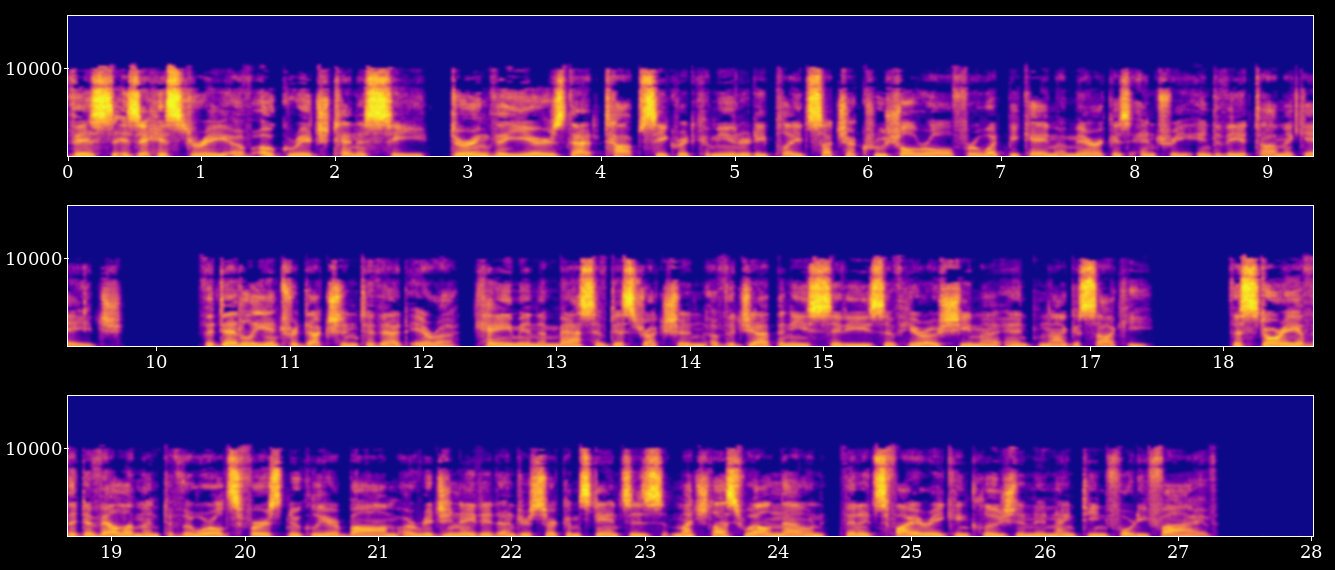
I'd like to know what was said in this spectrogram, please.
This is a history of Oak Ridge, Tennessee, during the years that top secret community played such a crucial role for what became America's entry into the atomic age. The deadly introduction to that era came in the massive destruction of the Japanese cities of Hiroshima and Nagasaki. The story of the development of the world's first nuclear bomb originated under circumstances much less well known than its fiery conclusion in 1945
